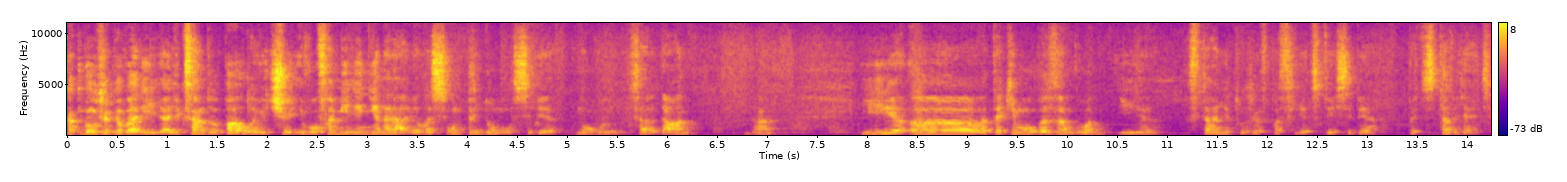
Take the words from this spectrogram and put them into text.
Как мы уже говорили, Александру Павловичу его фамилия не нравилась, он придумал себе новую, Сардан, да? и э, таким образом он и станет уже впоследствии себя представлять.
